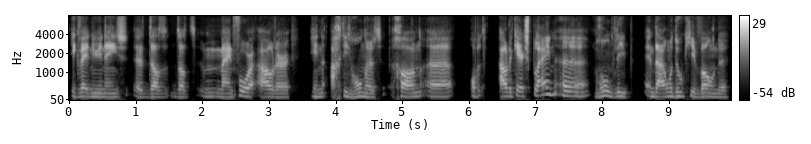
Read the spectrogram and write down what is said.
Ik weet nu ineens dat, dat mijn voorouder in 1800 gewoon op het Oude Kerksplein rondliep en daar om het hoekje woonde.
